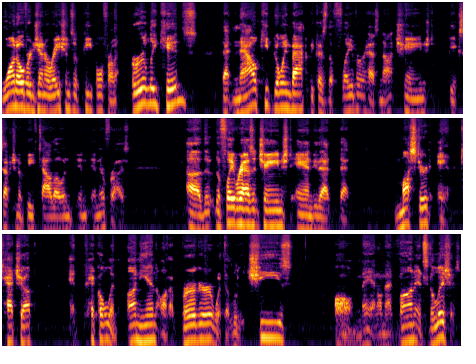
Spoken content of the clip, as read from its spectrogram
won over generations of people from early kids that now keep going back because the flavor has not changed, the exception of beef tallow in, in, in their fries. Uh, the, the flavor hasn't changed, and that that mustard and ketchup and pickle and onion on a burger with a little cheese. Oh man, on that bun, it's delicious.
